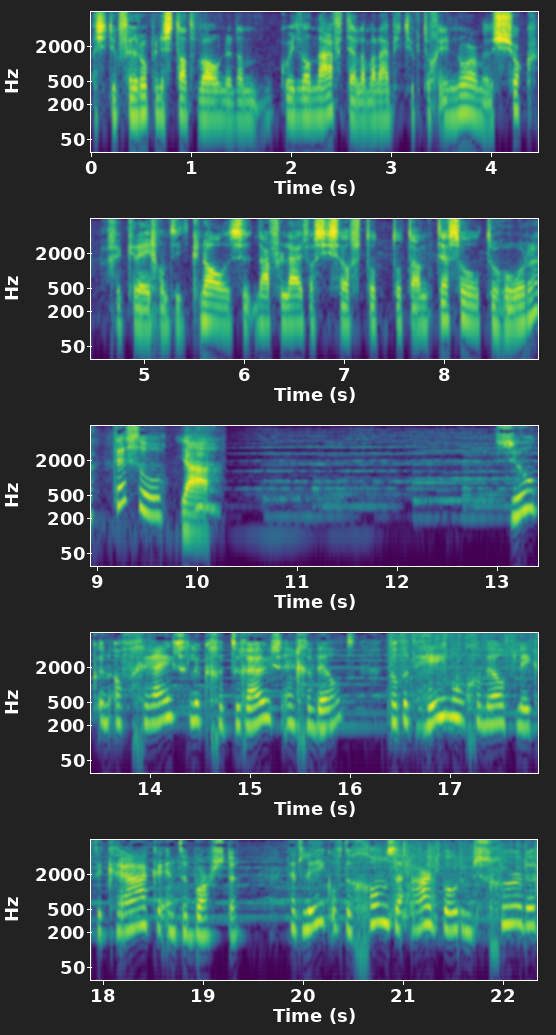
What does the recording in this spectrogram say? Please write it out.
Als je natuurlijk verderop in de stad woonde, dan kon je het wel navertellen. Maar dan heb je natuurlijk toch een enorme shock gekregen. Want die knal, is, naar verluid was die zelfs tot, tot aan Texel te horen. Tessel. Ja, Zulk een afgrijselijk gedruis en geweld dat het hemelgewelf leek te kraken en te barsten. Het leek of de ganse aardbodem scheurde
